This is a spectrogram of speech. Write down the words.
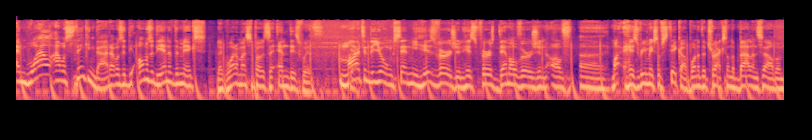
And while I was thinking that, I was at the, almost at the end of the mix. Like, what am I supposed to end this with? Maarten de Jong sent me his version, his first demo version of uh, my, his remix of Stick Up, one of the tracks on the Balance album,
